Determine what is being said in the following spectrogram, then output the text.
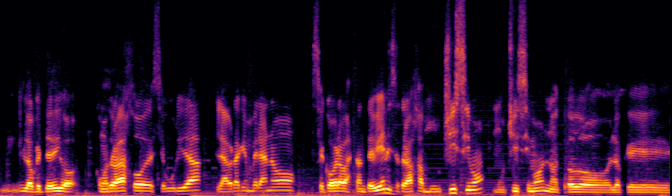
lo que te digo, como trabajo de seguridad, la verdad que en verano se cobra bastante bien y se trabaja muchísimo, muchísimo, no todo lo que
